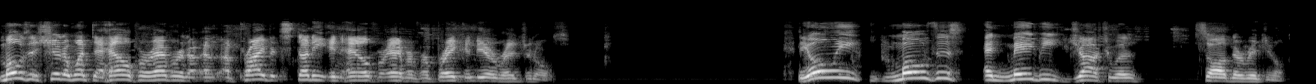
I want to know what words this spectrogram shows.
Moses should have went to hell forever and a, a private study in hell forever for breaking the originals. The only Moses and maybe Joshua saw the originals.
